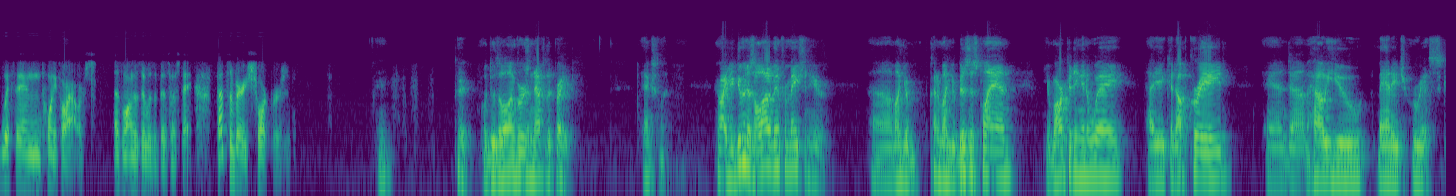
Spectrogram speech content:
within 24 hours, as long as it was a business day. That's a very short version. Okay. Good. We'll do the long version after the break. Excellent. All right, you're giving us a lot of information here um, on your kind of on your business plan, your marketing in a way, how you can upgrade, and um, how you manage risk.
